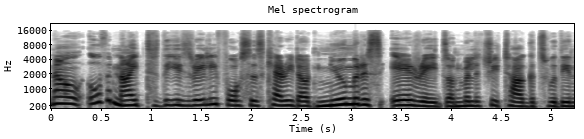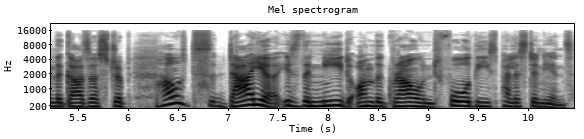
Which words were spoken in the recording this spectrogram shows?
Now, overnight, the Israeli forces carried out numerous air raids on military targets within the Gaza Strip. How dire is the need on the ground for these Palestinians?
